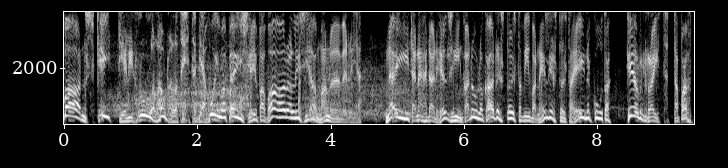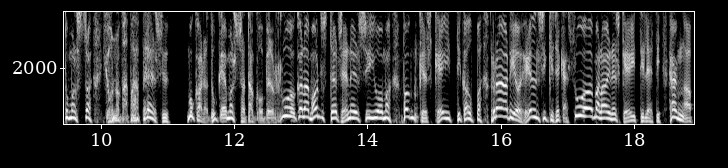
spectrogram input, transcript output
vaan skeitti- eli rullalaudalla tehtäviä huimapäisiä jopa vaarallisia manööverejä. Näitä nähdään Helsingin kadulla 12-14 heinäkuuta Hellrite-tapahtumassa, johon on vapaa pääsy. Mukana tukemassa Taco Bell ruokala, Monster Energy juoma, Ponke skeittikauppa, Radio Helsinki sekä suomalainen skeittilehti Hang Up.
